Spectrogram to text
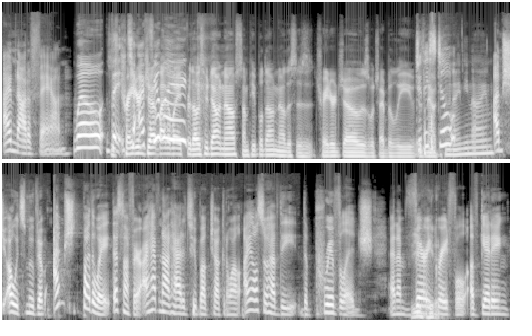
I'm not a fan. Well, the- Trader I Joe. feel By the way, for those who don't know, some people don't know, this is Trader Joe's, which I believe Do is they now still- two ninety nine. I'm sh- oh, it's moved up. I'm sh- by the way, that's not fair. I have not had a two buck chuck in a while. I also have the the privilege, and I'm very hate it. grateful of getting.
